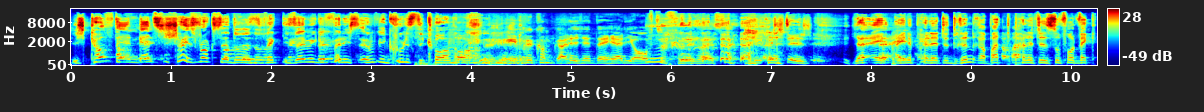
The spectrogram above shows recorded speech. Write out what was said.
Ich kauf dir einen ganzen Scheiß Rockstar-Dose weg, die soll mir gefälligst irgendwie ein cooles Dekor machen. Rewe kommt gar nicht hinterher, die aufzufüllen, weißt du? Richtig. Ja, ey, eine Palette drin, Rabattpalette ist sofort weg.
